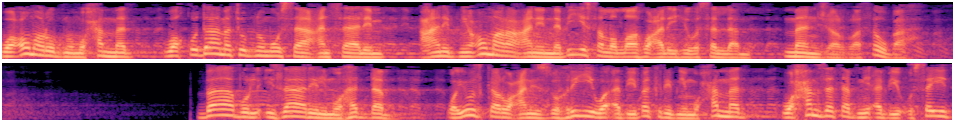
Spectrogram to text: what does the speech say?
وعمر بن محمد وقدامة بن موسى عن سالم عن ابن عمر عن النبي صلى الله عليه وسلم من جر ثوبه. باب الإزار المهدب ويذكر عن الزهري وأبي بكر بن محمد وحمزة بن أبي أسيد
